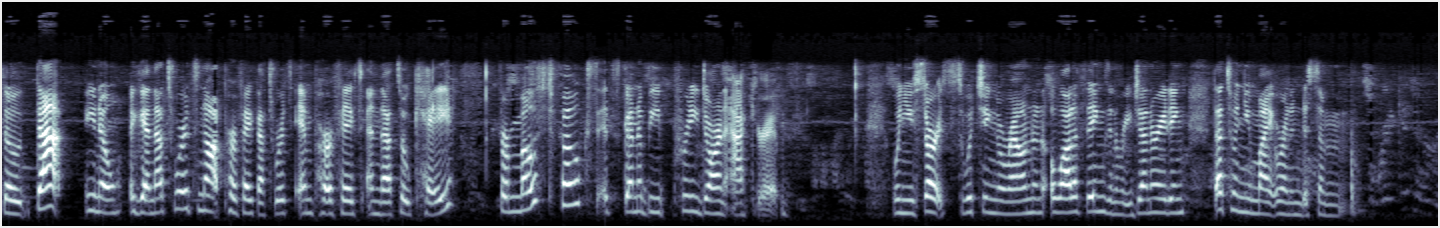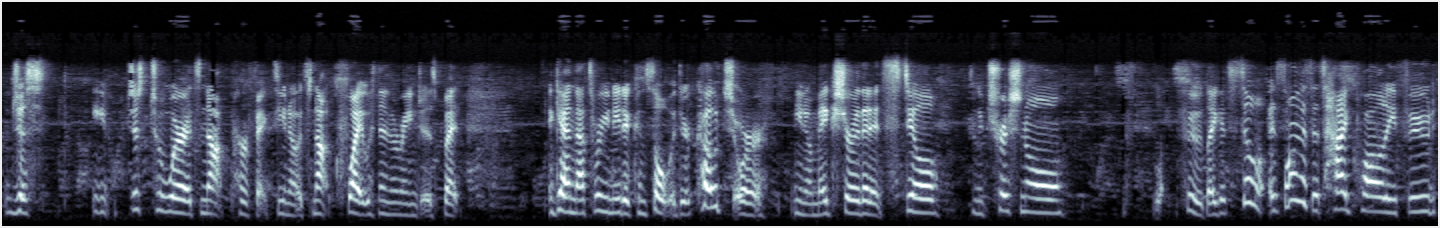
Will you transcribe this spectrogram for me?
So that, you know, again, that's where it's not perfect, that's where it's imperfect, and that's okay. For most folks, it's going to be pretty darn accurate. When you start switching around a lot of things and regenerating, that's when you might run into some just just to where it's not perfect, you know, it's not quite within the ranges, but again, that's where you need to consult with your coach or, you know, make sure that it's still nutritional food. Like it's still as long as it's high quality food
